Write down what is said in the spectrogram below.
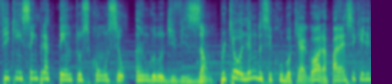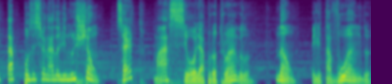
fiquem sempre atentos com o seu ângulo de visão. Porque olhando esse cubo aqui agora, parece que ele está posicionado ali no chão, certo? Mas se eu olhar por outro ângulo, não ele tá voando.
